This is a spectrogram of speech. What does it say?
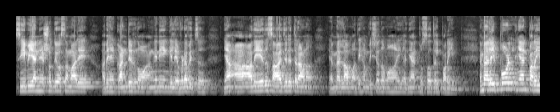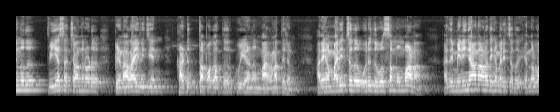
സി ബി ഐ അന്വേഷണ ഉദ്യോഗസ്ഥന്മാരെ അദ്ദേഹം കണ്ടിരുന്നോ? അങ്ങനെയെങ്കിൽ എവിടെ വെച്ച്? ഞാൻ അത് ഏത് സാഹചര്യത്തിലാണ്? എന്നെല്ലാം അദ്ദേഹം വിശദമായി ഞാൻ പുസ്തകത്തിൽ പറയും. എന്തായാലും ഇപ്പോൾ ഞാൻ പറയുന്നത് വി എസ് അച്യുതാനന്ദനോട് പിണറായി വിജയൻ കടുത്ത പക തീർക്കുകയാണ് മരണത്തിലും. അദ്ദേഹം മരിച്ചത് ഒരു ദിവസം മുമ്പാണ്. അത് മിനിഞ്ഞാന്നാണ് അദ്ദേഹം മരിച്ചത് എന്നുള്ള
